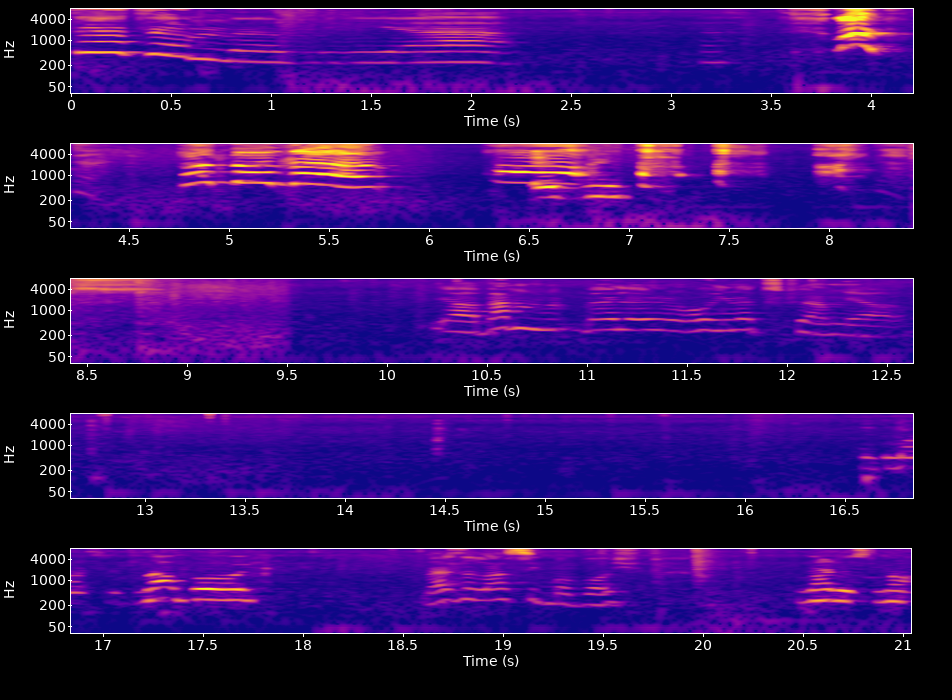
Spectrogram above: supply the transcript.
Tutunum ya. Lan ben de öldüm. Ezgi. Ya ben böyle oyuna tutuyorum ya. Sigma Sigma boy. Nerede lan Sigma boş? Neredesin ha?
